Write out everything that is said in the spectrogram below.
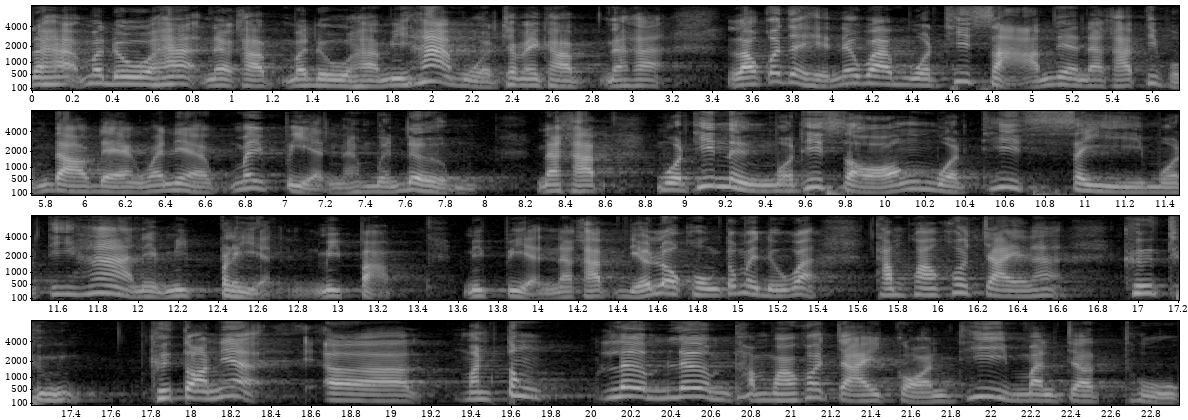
นะฮะมาดูฮะนะครับมาดูฮะมี 5 หมวดใช่ไหมครับนะฮะเราก็จะเห็นได้ว่าหมวดที่3เนี่ยนะครับที่ผมดาวแดงไว้เนี่ยไม่เปลี่ยนนะเหมือนเดิมนะครับหมวดที่ 1 หมวดที่ 2 หมวดทีสี่4 หมวดที่5เนี่ยมีเปลี่ยนมีปรับ มีเปลี่ยนนะครับ เดี๋ยวเราคงต้องไปดูว่าทำความเข้าใจนะคือถึงคือตอนเนี้ยเอ่อมันต้องเริ่มเริ่มทำความเข้าใจก่อนที่มันจะถูก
